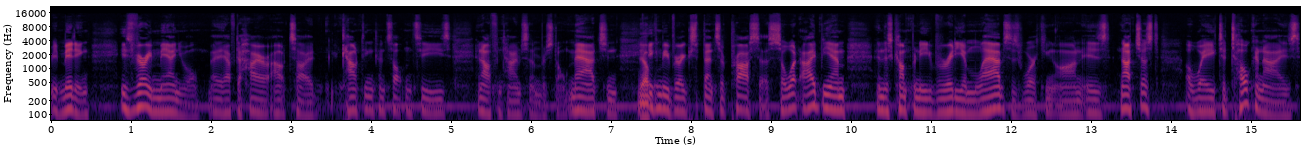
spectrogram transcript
emitting is very manual. They have to hire outside accounting consultancies, and oftentimes numbers don't match, and yep. it can be a very expensive process. So, what IBM and this company, Veridium Labs, is working on is not just a way to tokenize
